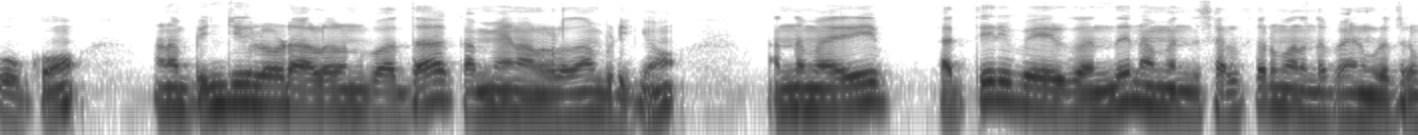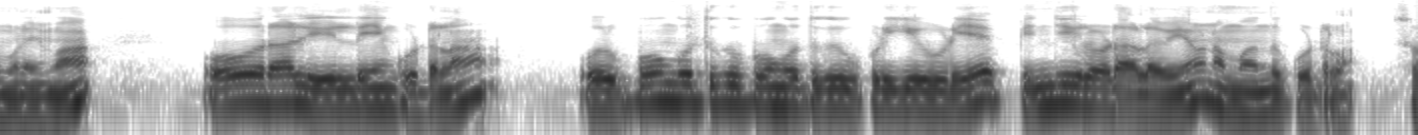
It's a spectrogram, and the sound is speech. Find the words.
பூக்கும். ஆனால் பிஞ்சுகளோட அளவுன்னு பார்த்தா கம்மியான அளவில் தான் பிடிக்கும். அந்த மாதிரி கத்திரி பயிருக்கு வந்து நம்ம இந்த சல்ஃபர் மருந்தை பயன்படுத்துகிற மூலயமா ஓவரால் ஈல்டையும் கூட்டலாம். ஒரு பூங்கொத்துக்கு பூங்கொத்துக்கு பிடிக்கக்கூடிய பிஞ்சுகளோட அளவையும் நம்ம வந்து கூட்டலாம். ஸோ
